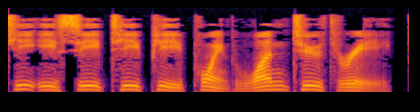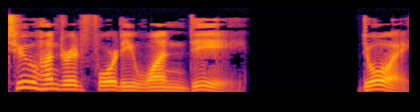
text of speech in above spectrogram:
TECTP.123 241D doi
